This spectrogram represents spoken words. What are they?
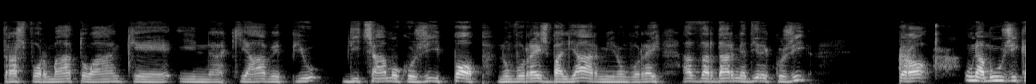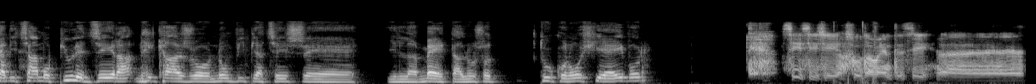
trasformato anche in chiave più, diciamo così, pop. Non vorrei sbagliarmi, non vorrei azzardarmi a dire così, però una musica, diciamo, più leggera nel caso non vi piacesse il metal. Non so, tu conosci Eivor? Sì, sì, sì, assolutamente sì. Eh,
